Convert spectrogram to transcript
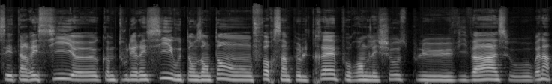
C'est un récit euh, comme tous les récits où de temps en temps on force un peu le trait pour rendre les choses plus vivaces ou voilà.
